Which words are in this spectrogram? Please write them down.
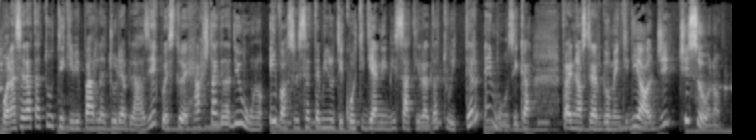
Buonasera a tutti, chi vi parla è Giulia Blasi e questo è Hashtag Radio 1, i vostri 7 minuti quotidiani di satira da Twitter e musica. Tra i nostri argomenti di oggi ci sono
